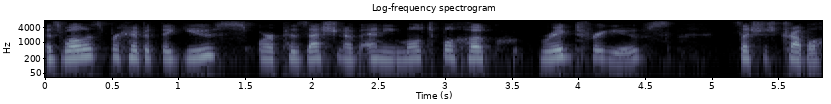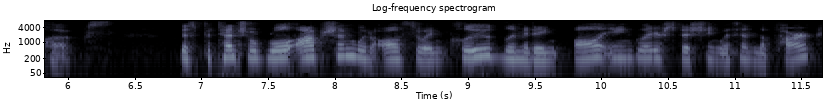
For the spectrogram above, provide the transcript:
as well as prohibit the use or possession of any multiple hook rigged for use, such as treble hooks. This potential rule option would also include limiting all anglers fishing within the park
